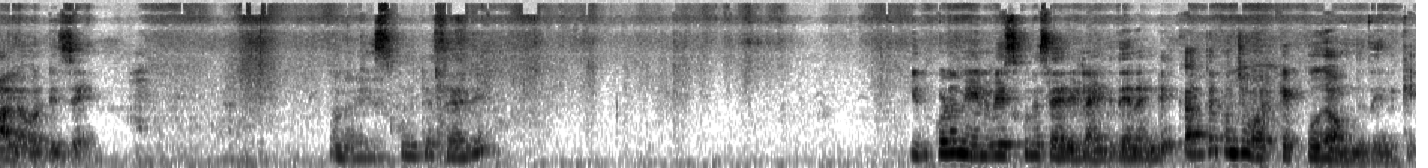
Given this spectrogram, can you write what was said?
ఆల్ ఓవర్ డిజైన్. అలా వేసుకుంటే శారీ. ఇది కూడా నేను వేసుకున్న శారీ లాంటిదేనండి. కాకపోతే కొంచెం వర్క్ ఎక్కువగా ఉంది దీనికి.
